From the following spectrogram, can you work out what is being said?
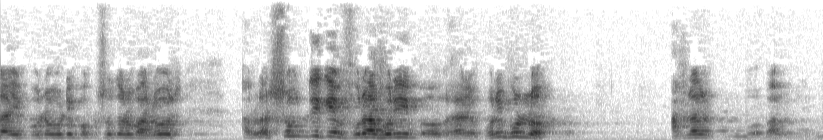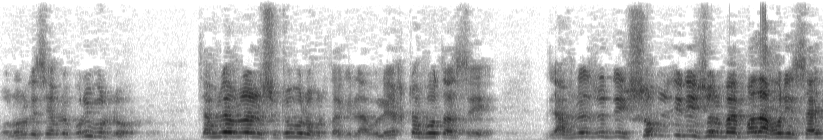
নাই, মোটামুটি বংশধর মানুষ, আপনার সব দিকে ফুরাফুরি পরিপূর্ণ। আপনার বলর গেছে আপনার পরিপূর্ণ। তাহলে আপনার ছোট বড় করতে গেলা বলে একটা পথ আছে যে আপনি যদি সব জিনিসের বালা করি, সাইড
